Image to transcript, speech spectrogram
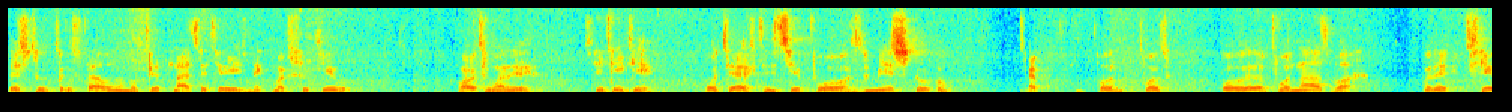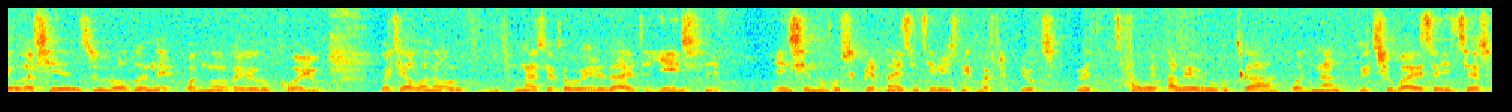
десь тут представлено 15 різних маршрутів. От вони всі тільки по техніці, по змісту, е, по, по, по, по назвах. Вони всі, всі зроблені одною рукою. Хоча вона в нас виглядають інші, інші, ну бо ж 15 різних маршрутів. Але, але рука одна відчувається. І це ж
